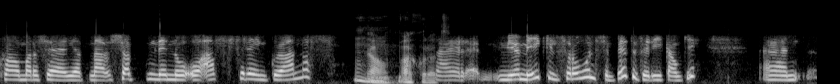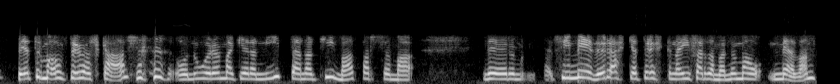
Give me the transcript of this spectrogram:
hvað maður að segja, hérna, söfnin og, afþreyingu annars. Já, akkurat. Það er mjög mikil þróun sem betur fyrir í gangi en betur maður duga skal og nú er um að gera nýta hennar tíma þar sem að við erum því miður ekki að drykna í ferðamannum á meðan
